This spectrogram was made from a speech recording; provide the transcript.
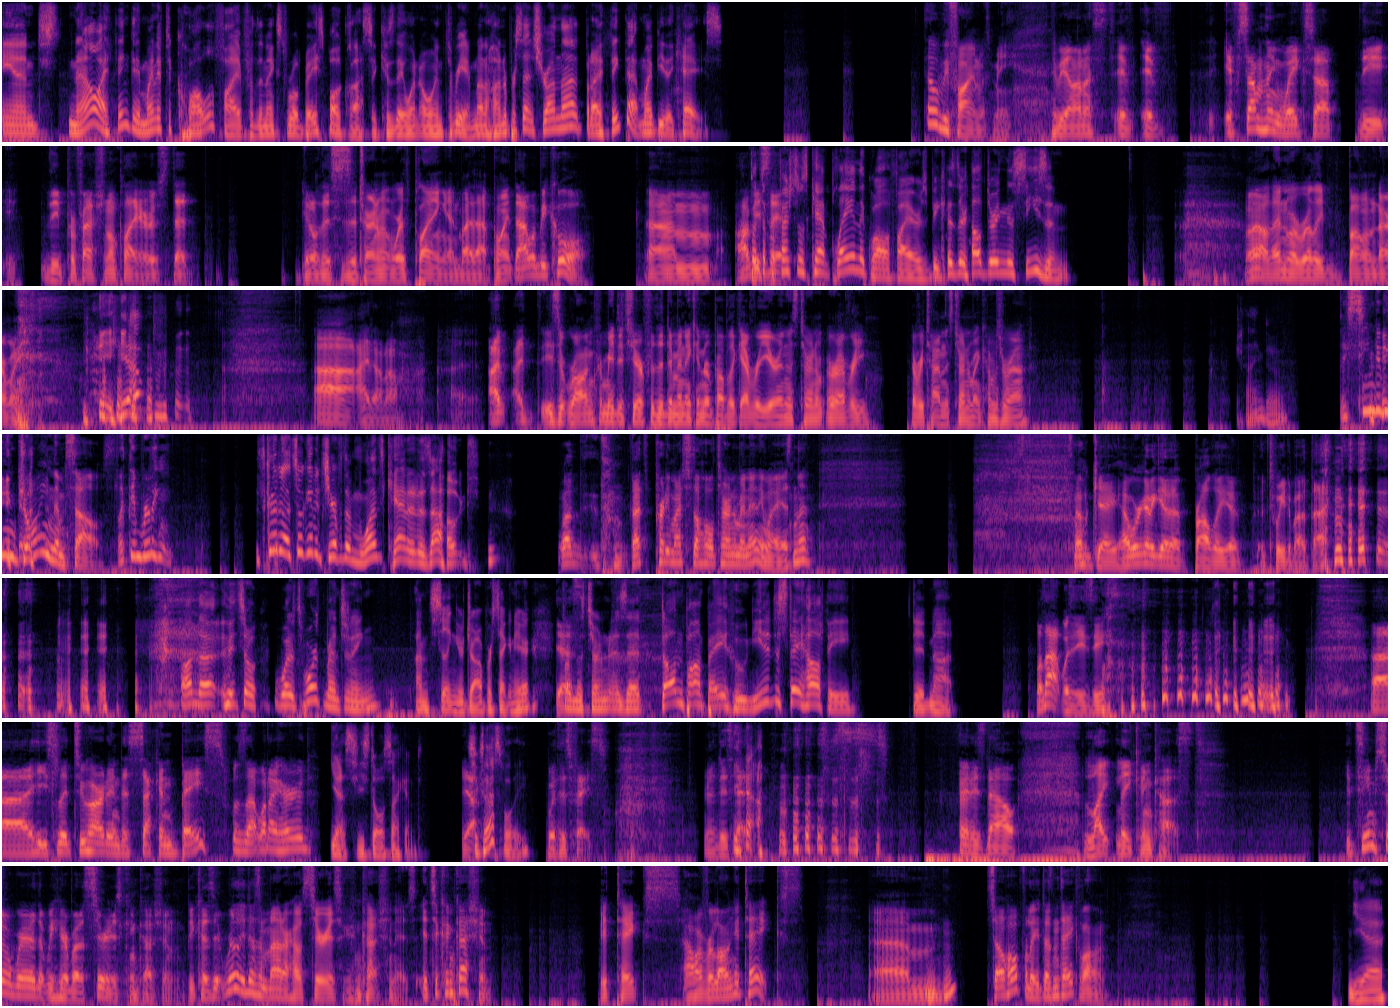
And now I think they might have to qualify for the next World Baseball Classic because they went 0 3. I'm not 100% sure on that, but I think that might be the case. That would be fine with me, to be honest. If if if something wakes up the the professional players that you know this is a tournament worth playing in by that point, that would be cool. Um, But the professionals can't play in the qualifiers because they're held during the season. well, then we're really boned, aren't we? yep. Uh, I don't know. I, I is it wrong for me to cheer for the Dominican Republic every year in this tournament, or every every time this tournament comes around? kind of. They seem to be enjoying themselves. Like they really. It's good. It's okay to cheer for them once Canada's out. Well, that's pretty much the whole tournament anyway, isn't it? Okay, uh, we're gonna get a probably a, a tweet about that. On the so what it's worth mentioning, I'm stealing your job for a second here Yes. from this tournament is that Dalton Pompey, who needed to stay healthy, did not. well, that was easy. uh, he slid too hard into second base. Was that what I heard? Yes, he stole second. Yeah. Successfully. with his face and his head, and is now lightly concussed. It seems so rare that we hear about a serious concussion because it really doesn't matter how serious a concussion is. It's a concussion. It takes however long it takes. Um, Mhm. So hopefully it doesn't take long. Yeah.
